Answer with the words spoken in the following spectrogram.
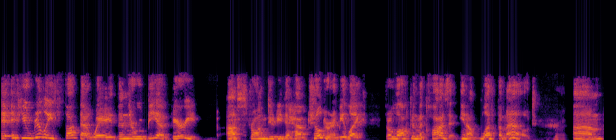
If you really thought that way, then there would be a very uh, strong duty to have children. It'd be like they're locked in the closet, you know, let them out. Right. Um,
